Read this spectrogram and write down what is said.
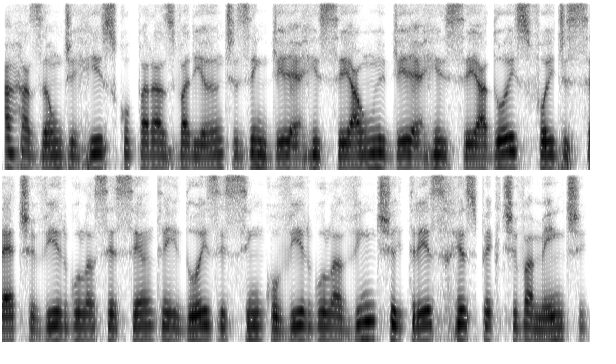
A razão de risco para as variantes em DRCA1 e DRCA2 foi de 7,62 e 5,23 respectivamente,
